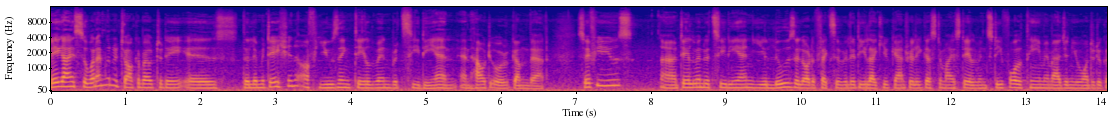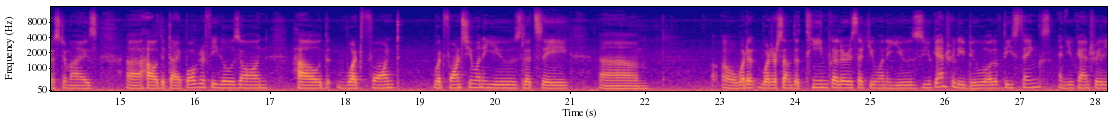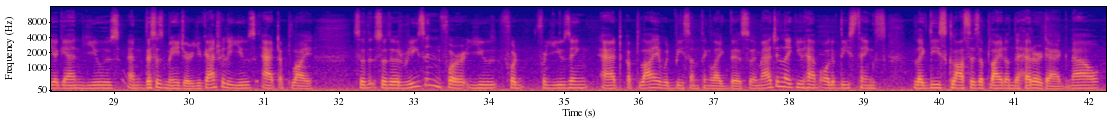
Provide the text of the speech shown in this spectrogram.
Hey guys, so what I'm going to talk about today is the limitation of using Tailwind with CDN and how to overcome that. So if you use uh, Tailwind with CDN, you lose a lot of flexibility, like you can't really customize Tailwind's default theme. Imagine you wanted to customize uh, how the typography goes on, how what font, what fonts you want to use. Let's say um, oh, what are, what are some of the theme colors that you want to use? You can't really do all of these things and you can't really again use and this is major you can't really use at apply. So the, so the reason for you for for using at apply would be something like this. So imagine like you have all of these things like these classes applied on the header tag. Now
